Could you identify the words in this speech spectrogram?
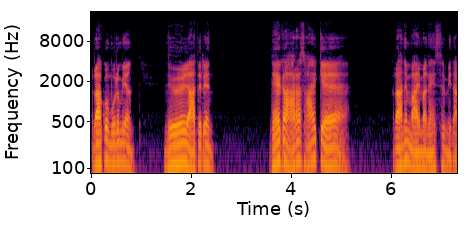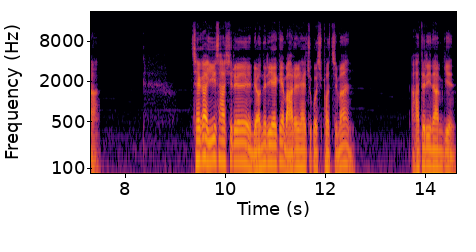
라고 물으면 늘 아들은 내가 알아서 할게 라는 말만 했습니다. 제가 이 사실을 며느리에게 말을 해주고 싶었지만 아들이 남긴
